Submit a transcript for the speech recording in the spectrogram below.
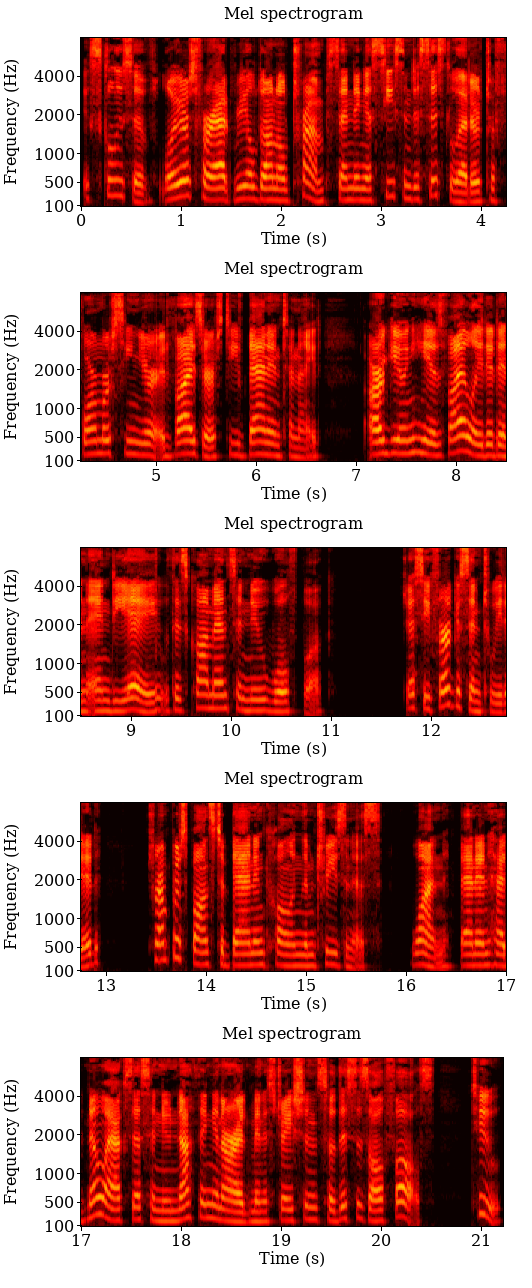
Exclusive Lawyers for at real Donald Trump sending a cease and desist letter to former senior advisor Steve Bannon tonight, arguing he has violated an NDA with his comments in new Wolff book. Jesse Ferguson tweeted Trump responds to Bannon calling them treasonous. 1. Bannon had no access and knew nothing in our administration, so this is all false. 2.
